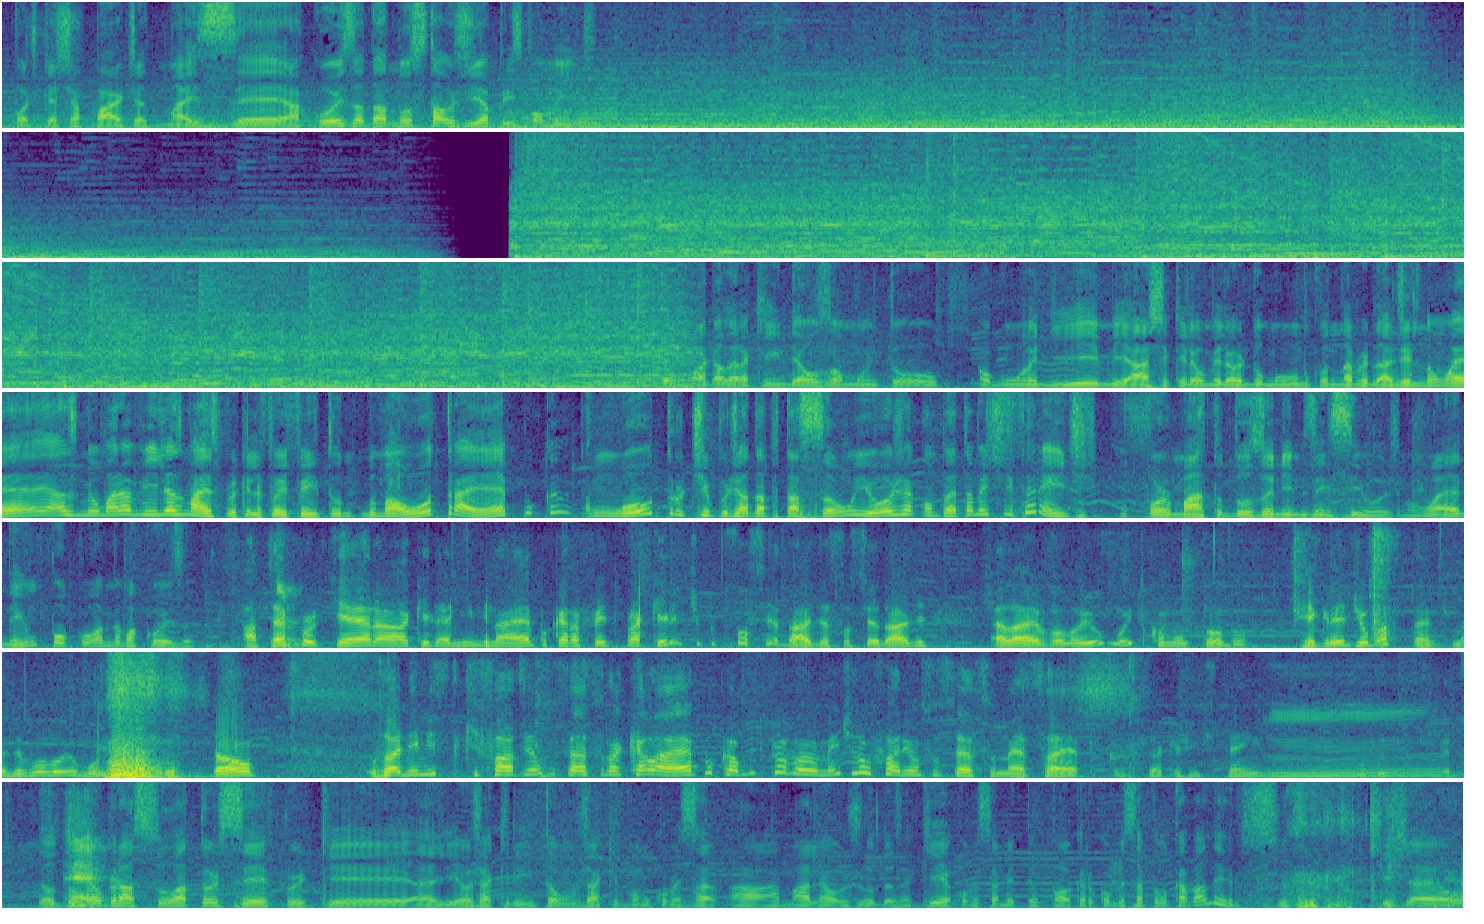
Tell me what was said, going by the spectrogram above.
podcast à parte, mas é a coisa da nostalgia principalmente. Galera que endeusa muito algum anime, acha que ele é o melhor do mundo, quando na verdade ele não é as mil maravilhas mais, porque ele foi feito numa outra época, com outro tipo de adaptação e hoje é completamente diferente. O formato dos animes em si hoje não é nem um pouco a mesma coisa. Até porque era aquele anime na época era feito para aquele tipo de sociedade. A sociedade ela evoluiu muito como um todo. Regrediu bastante, mas evoluiu muito. Então, os animes que faziam sucesso naquela época, muito provavelmente não fariam sucesso nessa época, já que a gente tem um público Hum, diferente. Eu dou É, meu braço a torcer, porque aí eu já queria então, já que vamos começar a malhar o Judas aqui, a começar a meter o pau, eu quero começar pelo Cavaleiros. que já é o.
